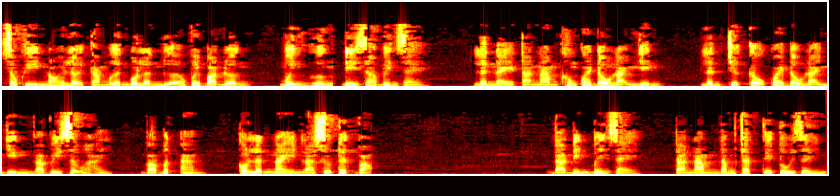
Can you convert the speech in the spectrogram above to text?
Sau khi nói lời cảm ơn một lần nữa với bà Đường, Mới hướng đi ra bến xe. Lần này tạ Nam không quay đầu lại nhìn. Lần trước cậu quay đầu lại nhìn là vì sợ hãi Và bất an, Còn lần này là sự tuyệt vọng. Đã đến bến xe, Tạ Nam nắm chặt cái túi giấy,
